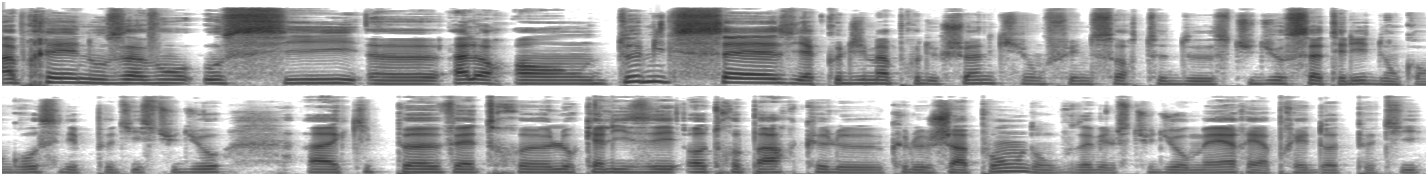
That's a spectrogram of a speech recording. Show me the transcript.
après, nous avons aussi... Euh, alors, en 2016, il y a Kojima Production qui ont fait une sorte de studio satellite. Donc, en gros, c'est des petits studios euh, qui peuvent être localisés autre part que le, que le Japon. Donc, vous avez le studio mère et après d'autres petits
